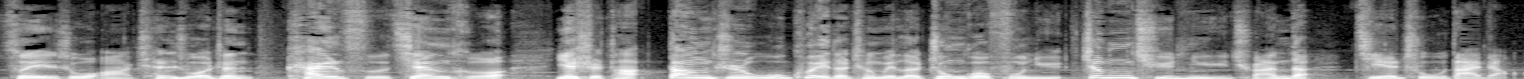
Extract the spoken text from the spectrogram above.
所以说啊，陈硕贞开此先河，也使她当之无愧的成为了中国妇女争取女权的杰出代表。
